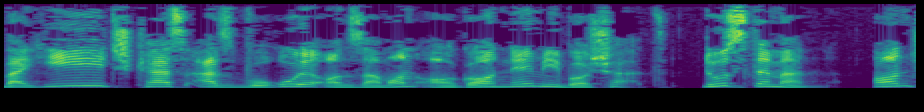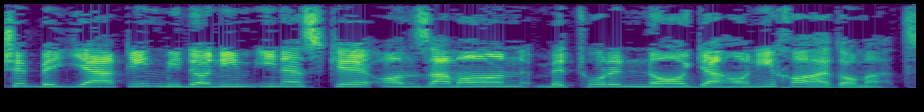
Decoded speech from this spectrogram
و هیچ کس از وقوع آن زمان آگاه نمی باشد. دوست من آنچه به یقین می‌دانیم این است که آن زمان به طور ناگهانی خواهد آمد.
